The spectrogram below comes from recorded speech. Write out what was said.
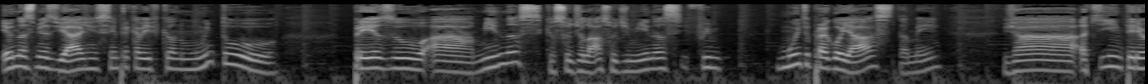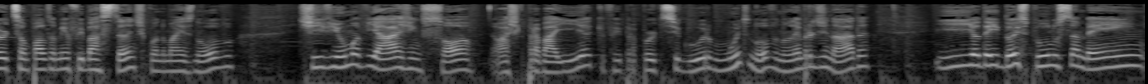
eu nas minhas viagens sempre acabei ficando muito preso a Minas, que eu sou de lá, sou de Minas, e fui muito para Goiás também. Já aqui interior de São Paulo também eu fui bastante quando mais novo. Tive uma viagem só, eu acho que para Bahia, que eu fui para Porto Seguro, muito novo, não lembro de nada. E eu dei dois pulos também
